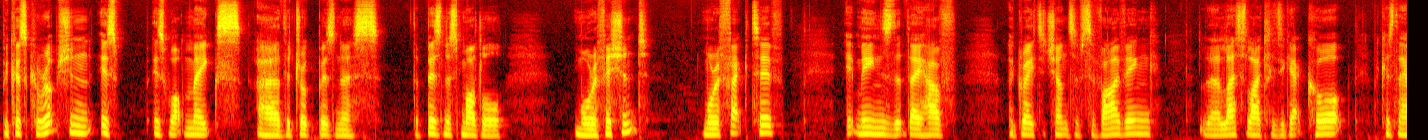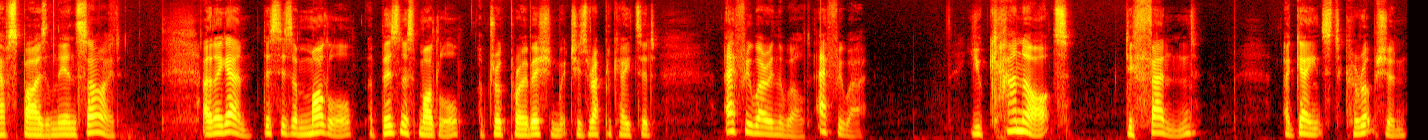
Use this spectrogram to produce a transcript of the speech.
Because corruption is, is what makes uh, the drug business, the business model, more efficient, more effective. It means that they have a greater chance of surviving, they're less likely to get caught because they have spies on the inside. And again, this is a model, a business model of drug prohibition, which is replicated everywhere in the world, everywhere you cannot defend against corruption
